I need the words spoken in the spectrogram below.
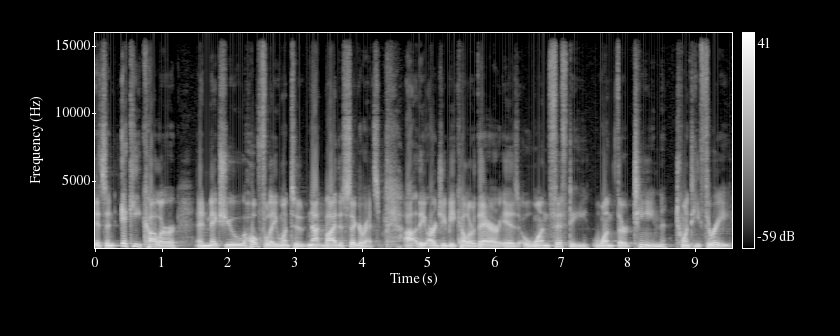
it's an icky color and makes you hopefully want to not buy the cigarettes. Uh, the RGB color there is 150, 113, 23.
